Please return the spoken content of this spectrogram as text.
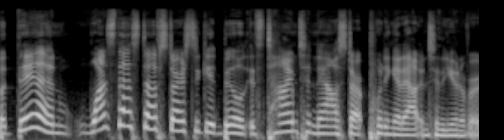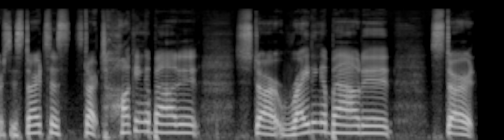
But then once that stuff starts to get built, it's time to now start putting it out into the universe. It starts to start talking about it, start writing about it, start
